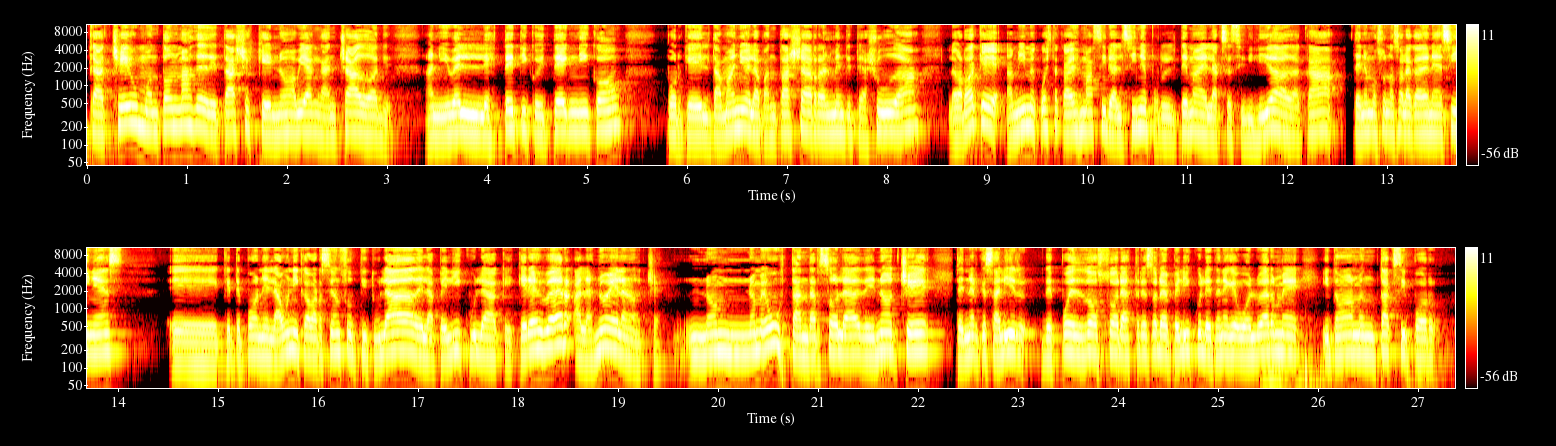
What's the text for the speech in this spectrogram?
caché un montón más de detalles que no había enganchado a, nivel estético y técnico, porque el tamaño de la pantalla realmente te ayuda. La verdad que a mí me cuesta cada vez más ir al cine por el tema de la accesibilidad. Acá tenemos una sola cadena de cines eh, que te pone la única versión subtitulada de la película que querés ver a las 9 de la noche. No, no, me gusta andar sola de noche, tener que salir después de dos horas, tres horas de película y tener que volverme y tomarme un taxi por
